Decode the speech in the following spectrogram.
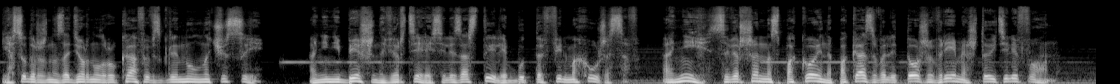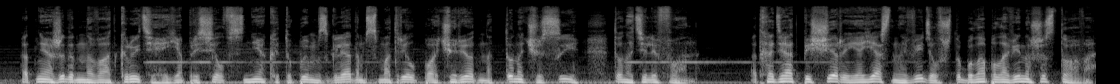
Я судорожно задернул рукав и взглянул на часы. Они не бешено вертелись или застыли, будто в фильмах ужасов. Они совершенно спокойно показывали то же время, что и телефон. От неожиданного открытия я присел в снег и тупым взглядом смотрел поочередно то на часы, то на телефон. Отходя от пещеры, я ясно видел, что была половина шестого,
